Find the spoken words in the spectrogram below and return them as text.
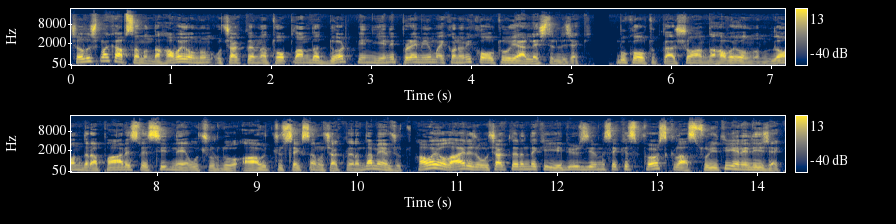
Çalışma kapsamında havayolunun uçaklarına toplamda 4000 yeni premium ekonomi koltuğu yerleştirilecek. Bu koltuklar şu anda havayolunun Londra, Paris ve Sydney'e uçurduğu A380 uçaklarında mevcut. Havayolu ayrıca uçaklarındaki 728 First Class suite'i yenileyecek.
